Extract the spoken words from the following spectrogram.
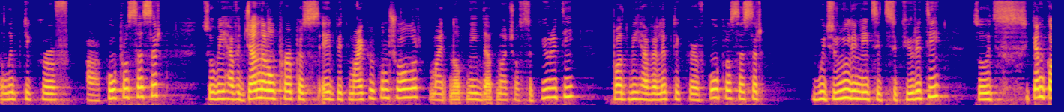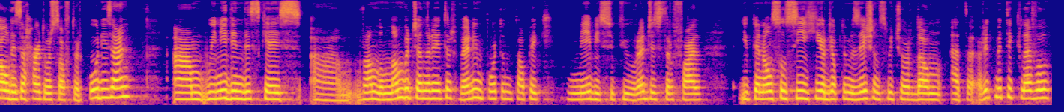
elliptic curve uh, coprocessor so we have a general purpose 8-bit microcontroller, might not need that much of security, but we have elliptic curve coprocessor, which really needs its security. So it's, you can call this a hardware-software co-design. Um, we need in this case um, random number generator, very important topic, maybe secure register file. You can also see here the optimizations which are done at the arithmetic level,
